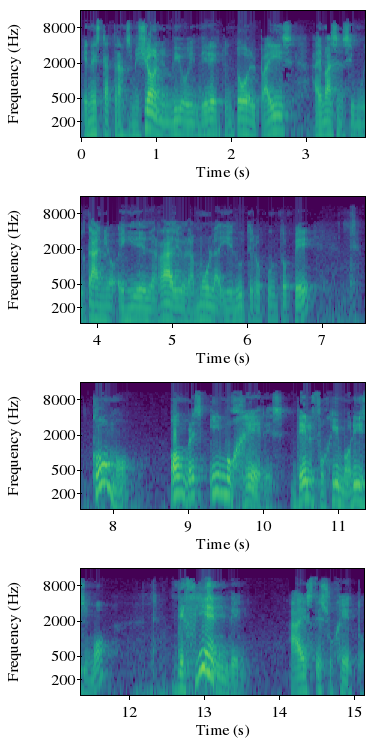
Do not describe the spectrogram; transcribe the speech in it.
en esta transmisión en vivo e indirecto en todo el país, además en simultáneo en IDL Radio, La Mula y el Útero.p, cómo hombres y mujeres del Fujimorismo defienden a este sujeto,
